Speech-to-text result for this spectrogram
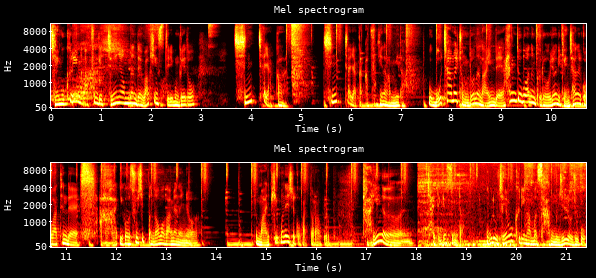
제모 크림은 아픈 게 전혀 없는데 왁싱 스트립은 그래도 진짜 약간 진짜 약간 아프기는 합니다. 뭐 못 참을 정도는 아닌데 한두 번은 그러려니 괜찮을 것 같은데 아 이거 수십 번 넘어가면은요 좀 많이 피곤해질 것 같더라고요. 다리는 잘 뜯겼습니다. 어, 그리고 제모 크림 한번 싹 문질러주고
